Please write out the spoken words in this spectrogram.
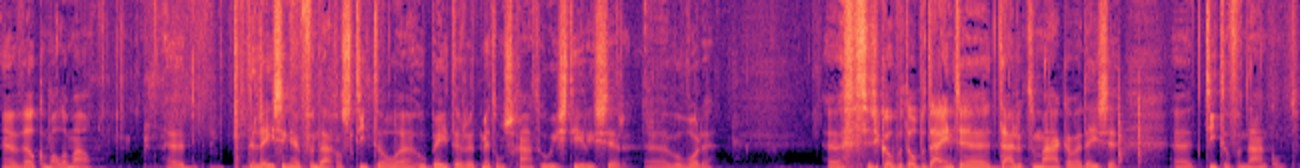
Uh, welkom allemaal. Uh, de lezing heeft vandaag als titel uh, Hoe beter het met ons gaat, hoe hysterischer we worden. dus ik hoop het op het eind duidelijk te maken waar deze titel vandaan komt.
